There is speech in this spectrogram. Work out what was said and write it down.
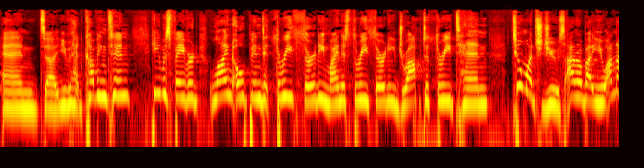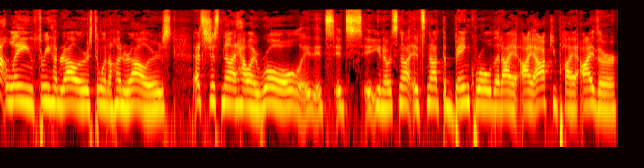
and uh, you had Covington. He was favored. Line opened at 330 minus 330, dropped to 310. Too much juice. I don't know about you. I'm not laying $300 to win $100. That's just not how I roll. It's it's you know it's not it's not the bankroll that I I occupy either.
